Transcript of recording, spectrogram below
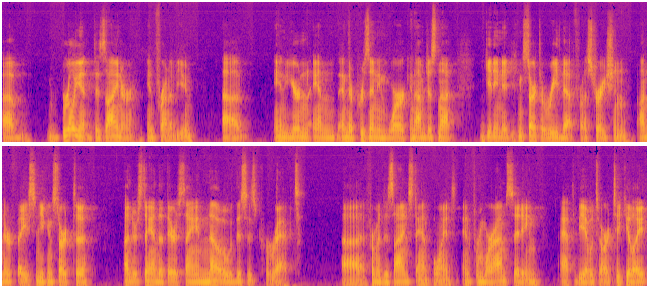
a, brilliant designer in front of you, uh, and you're and and they're presenting work, and I'm just not getting it, you can start to read that frustration on their face, and you can start to understand that they're saying, "No, this is correct." Uh, from a design standpoint, and from where I'm sitting, I have to be able to articulate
